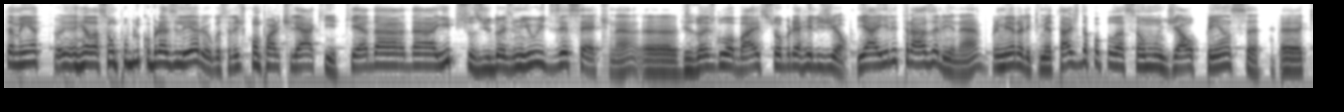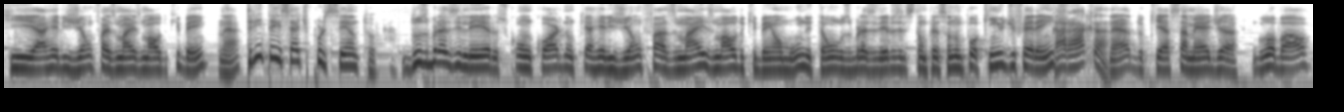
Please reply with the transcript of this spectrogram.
também em relação ao público brasileiro. Eu gostaria de compartilhar aqui, que é da, da Ipsos de 2017, né, uh, visões globais sobre a religião. E aí ele traz ali, né, primeiro ali que metade da população mundial pensa uh, que a religião faz mais mal do que bem, né? 37% 40% dos brasileiros concordam que a religião faz mais mal do que bem ao mundo, então os brasileiros eles estão pensando um pouquinho diferente, Caraca. né, do que essa média global.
